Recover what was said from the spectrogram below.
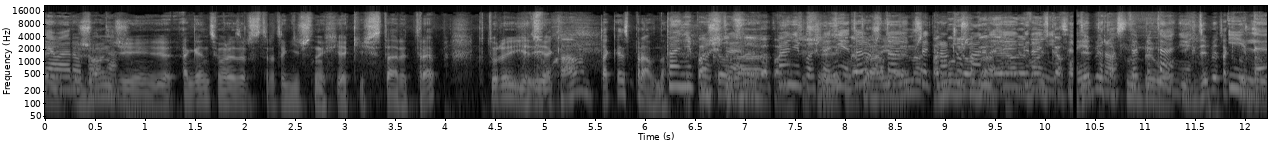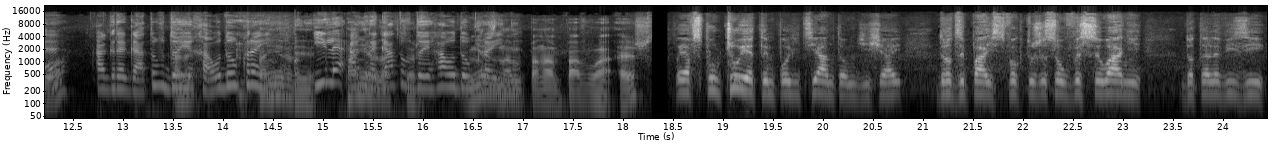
Miała. Rządzi Agencją Rezerw Strategicznych jakiś stary trep, który... Je, jak, taka jest prawda. Panie Pan pośle, odzywa, panie panie pośle, nie, to już to Pan przekroczył o pan e, granicę. Gdyby tak Proste nie było pytanie. i gdyby tak nie Ile było- agregatów dojechało do Ukrainy? Panie- Ile panie agregatów redaktor, dojechało do Nie Ukrainy? znam pana Pawła Esz. Bo ja współczuję tym policjantom dzisiaj, drodzy Państwo, którzy są wysyłani do telewizji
